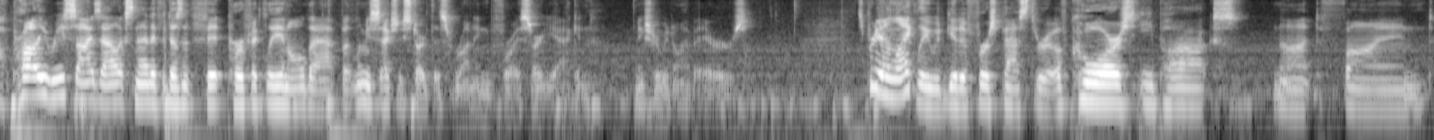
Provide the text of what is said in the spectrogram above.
I'll probably resize AlexNet if it doesn't fit perfectly and all that, but let me actually start this running before I start yakking. Make sure we don't have errors. It's pretty unlikely we'd get a first pass through. Of course, epochs not defined.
